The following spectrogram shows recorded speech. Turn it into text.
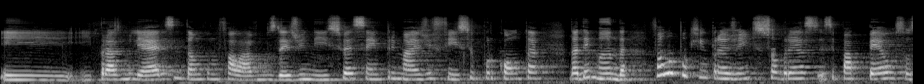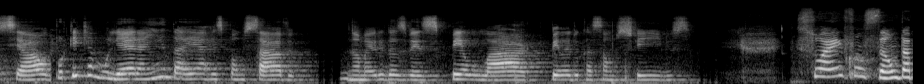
E, e para as mulheres, então, como falávamos desde o início, é sempre mais difícil por conta da demanda. Fala um pouquinho para a gente sobre esse papel social. Por que, que a mulher ainda é a responsável na maioria das vezes pelo lar, pela educação dos filhos. Isso é em função da,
